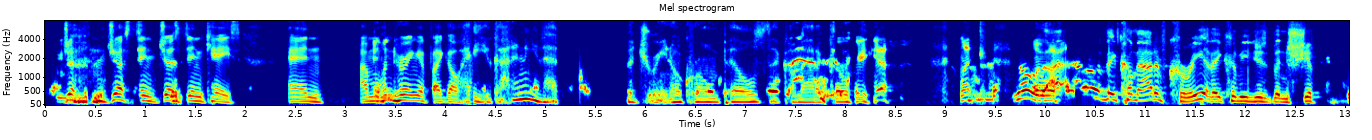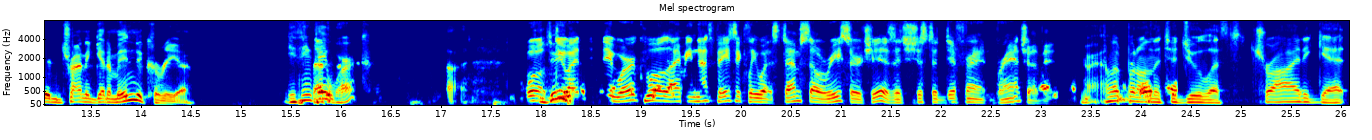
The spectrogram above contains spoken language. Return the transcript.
just, just in just in case. And I'm wondering if I go, "Hey, you got any of that adrenochrome pills that come out of Korea?" like, No, I, I don't know if they come out of Korea. They could be just been shipped and trying to get them into Korea. Do you think they work? Uh, Well, Dude. do I think they work? Well, I mean, that's basically what stem cell research is. It's just a different branch of it. All right, I'm gonna put on the to-do list. Try to get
